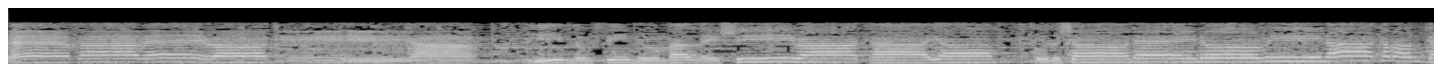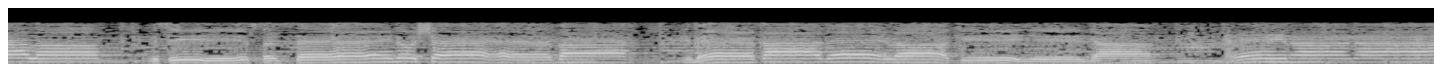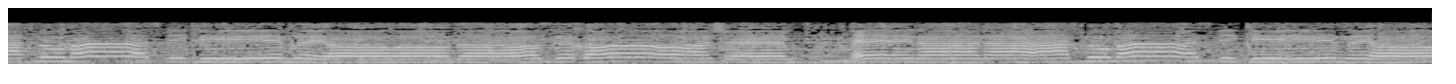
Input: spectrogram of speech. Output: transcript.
Mechaverakia Ilufinu Male Shira Kayam Udashanenu Rina Gamangalo V'sif Salseinu Sheva Merchaverakia Ein אנחנו מספיקים להודות לך השם אין אנחנו מספיקים להודות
